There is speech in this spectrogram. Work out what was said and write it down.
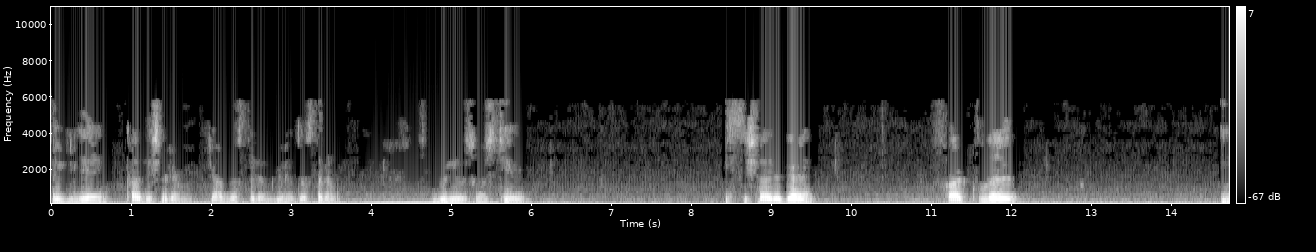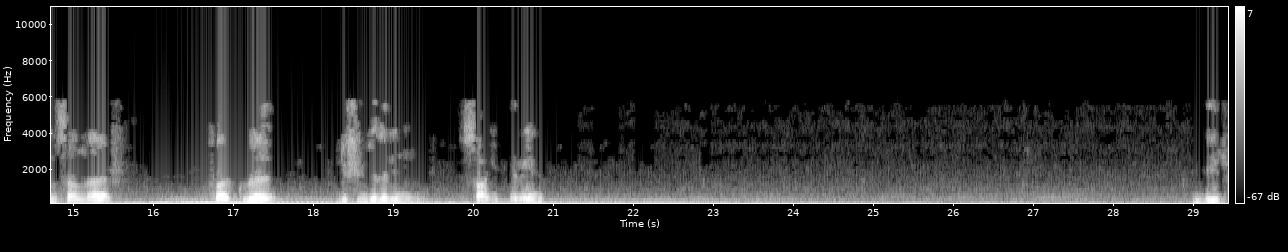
sevgili kardeşlerim, can dostlarım, gönül dostlarım, görüyorsunuz ki istişarede farklı insanlar farklı düşüncelerin sahipleri bir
